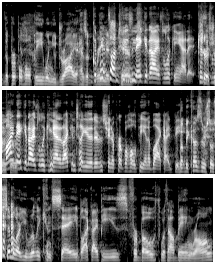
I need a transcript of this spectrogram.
the purple hull pea when you dry it has a greenish Depends on tint. whose naked eye is looking at it. Because Sure, if sure, my sure. naked eye is looking at it, I can tell you the difference between a purple hull pea and a black eyed pea. But because they're so similar, you really can say black eyed peas for both without being wrong.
